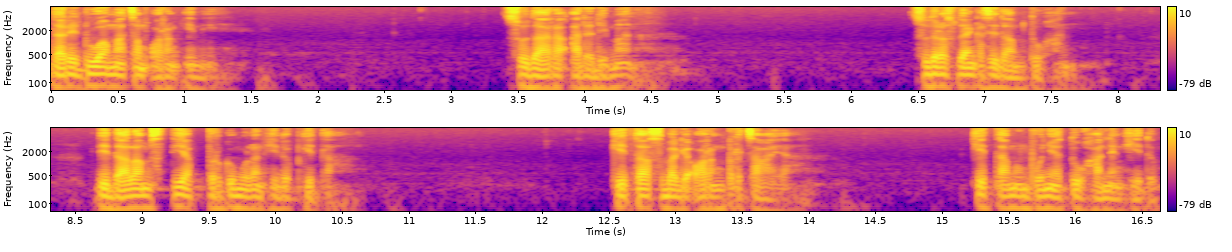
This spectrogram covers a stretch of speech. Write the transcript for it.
Dari dua macam orang ini, saudara ada di mana? Saudara-saudara yang kasih dalam Tuhan, di dalam setiap pergumulan hidup kita, kita sebagai orang percaya, kita mempunyai Tuhan yang hidup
